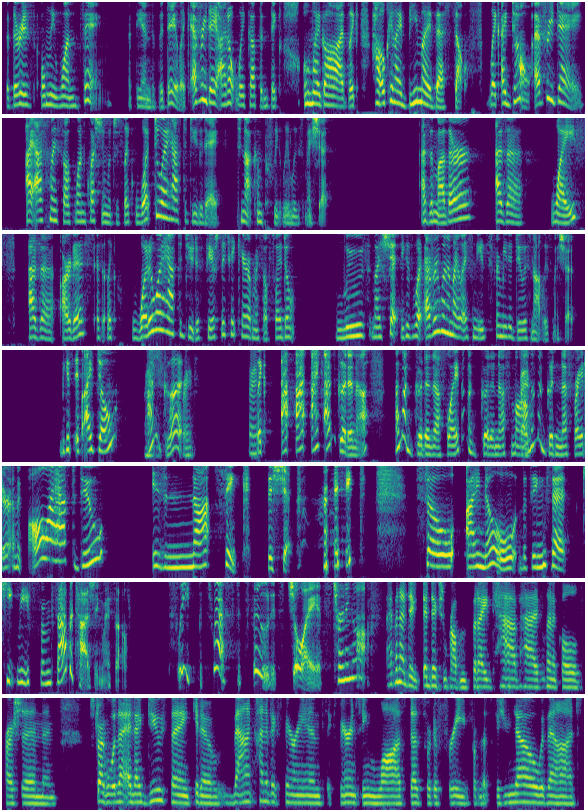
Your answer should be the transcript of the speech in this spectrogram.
that there is only one thing at the end of the day. Like every day I don't wake up and think, oh my God, like how can I be my best self? Like I don't. Every day I ask myself one question, which is like, what do I have to do today to not completely lose my shit? As a mother, as a wife, as an artist, as a, like, what do I have to do to fiercely take care of myself so I don't lose my shit? Because what everyone in my life needs for me to do is not lose my shit. Because if I don't, right. I'm good. Right. Right. Like I, I, I, am good enough. I'm a good enough wife. I'm a good enough mom. I'm a good enough writer. I'm like, all I have to do is not sink this ship, right? So I know the things that keep me from sabotaging myself sleep, it's rest, it's food, it's joy, it's turning off. I haven't had addiction problems, but I have had clinical depression and struggle with that. And I do think, you know, that kind of experience, experiencing loss does sort of free from this because you know that,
